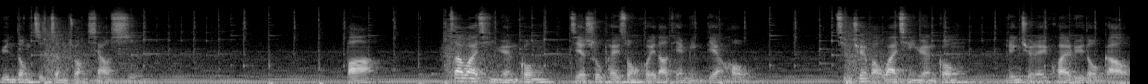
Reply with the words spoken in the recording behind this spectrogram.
运动至症状消失。八。在外勤员工结束配送回到甜品店后，请确保外勤员工领取了一块绿豆糕，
